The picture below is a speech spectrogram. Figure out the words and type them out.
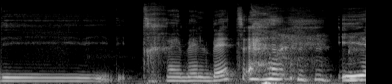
des, des très belles bêtes. et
